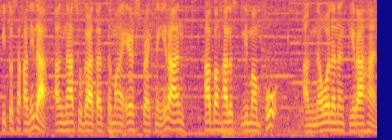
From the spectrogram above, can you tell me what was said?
Pito sa kanila ang nasugatan sa mga airstrike ng Iran habang halos 50 ang nawala ng tirahan.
